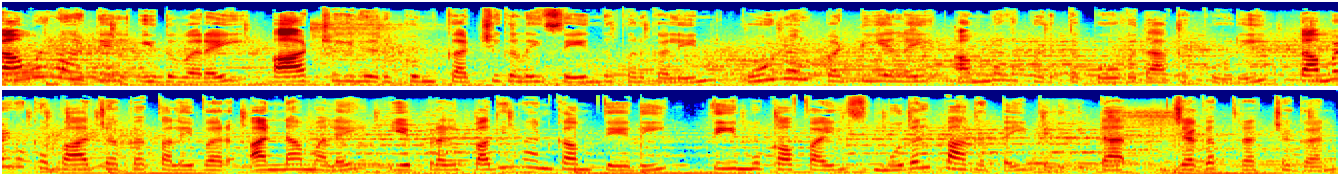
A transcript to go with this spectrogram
தமிழ்நாட்டில் இதுவரை ஆட்சியில் இருக்கும் கட்சிகளை சேர்ந்தவர்களின் ஊழல் பட்டியலை அம்பலப்படுத்தப் போவதாக கூறி தமிழக பாஜக தலைவர் அண்ணாமலை ஏப்ரல் பதினான்காம் தேதி திமுக ஃபைல்ஸ் முதல் பாகத்தை வெளியிட்டார். Jagath Ratchagan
